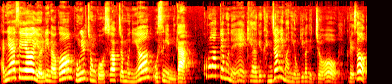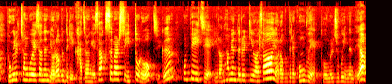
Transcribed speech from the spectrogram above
안녕하세요. 열린학원 봉일청고 수학전문위원 오승희입니다. 코로나 때문에 개학이 굉장히 많이 연기가 됐죠. 그래서 봉일청구에서는 여러분들이 가정에서 학습할 수 있도록 지금 홈페이지에 이런 화면들을 띄워서 여러분들의 공부에 도움을 주고 있는데요.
